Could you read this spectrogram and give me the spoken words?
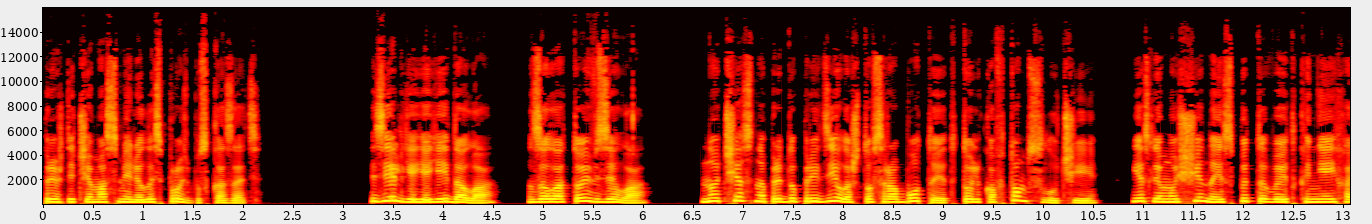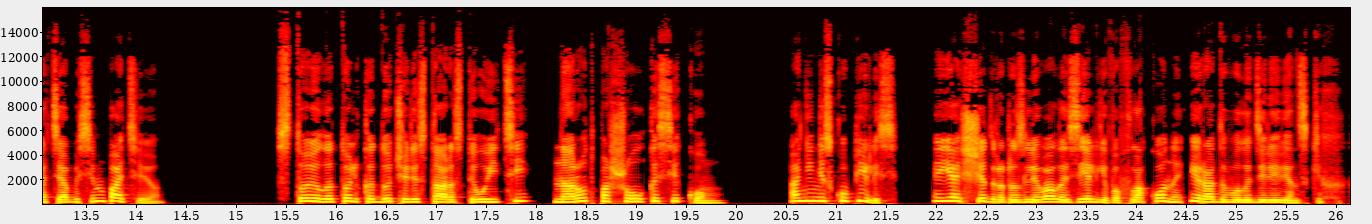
прежде чем осмелилась просьбу сказать. Зелье я ей дала, золотой взяла, но честно предупредила, что сработает только в том случае, если мужчина испытывает к ней хотя бы симпатию. Стоило только дочери старосты уйти, народ пошел косяком. Они не скупились, я щедро разливала зелье во флаконы и радовала деревенских.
